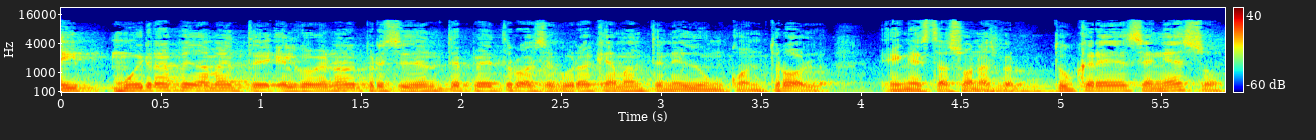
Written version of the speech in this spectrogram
Y muy rápidamente, el gobierno del presidente Petro asegura que ha mantenido un control en estas zonas, pero ¿tú crees en eso?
